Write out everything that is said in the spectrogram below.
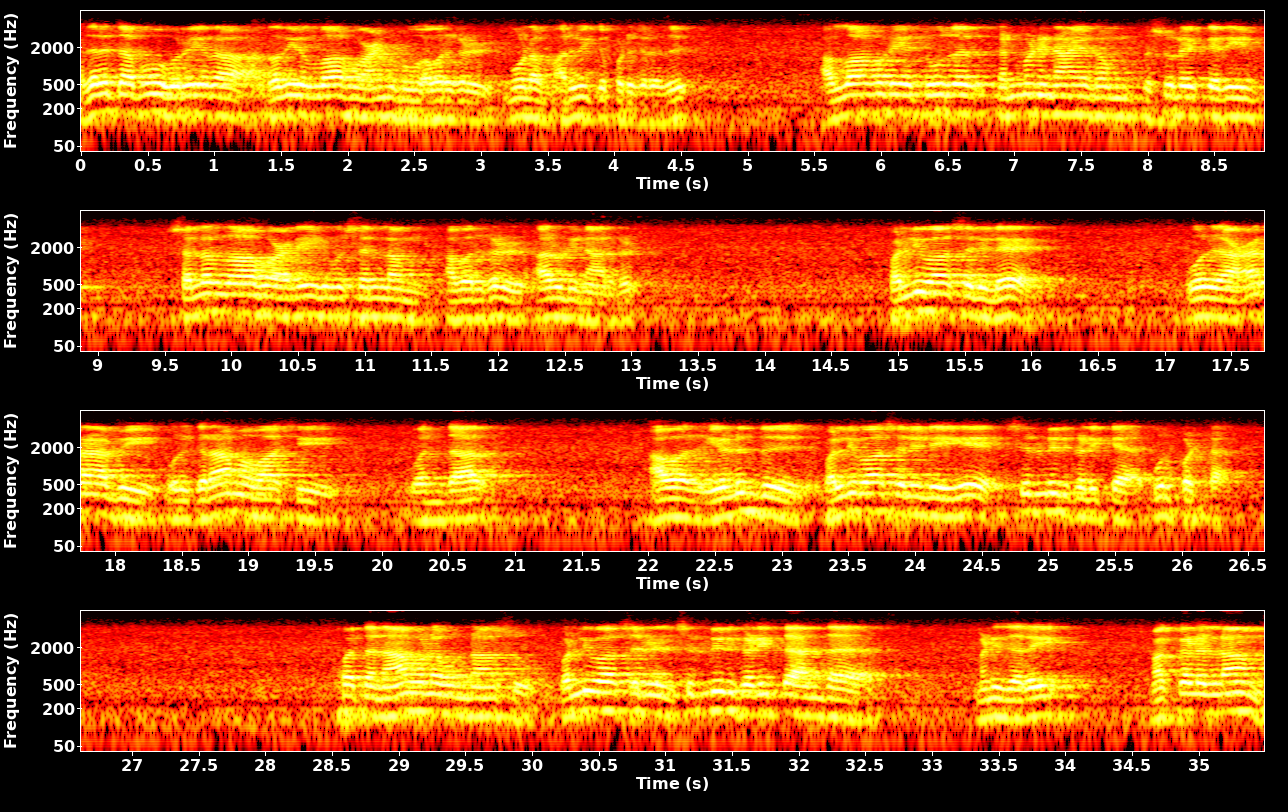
அதற்கு அபு ஹுரேரா ரதியுல்லாஹு அன்பு அவர்கள் மூலம் அறிவிக்கப்படுகிறது. அல்லாஹுடைய தூதர் கண்மணி நாயகம் ரசூலை கரீம் சல்லல்லாஹு அலேஹி வசல்லம் அவர்கள் அருளினார்கள். பள்ளிவாசலிலே ஒரு அகராபி ஒரு கிராமவாசி வந்தார். அவர் எழுந்து பள்ளிவாசலிலேயே சிறுநீர் கழிக்க முற்பட்டார். பத்த நாவல உன்னாசு. பள்ளிவாசலில் சிறுநீர் கழித்த அந்த மனிதரை மக்களெல்லாம்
